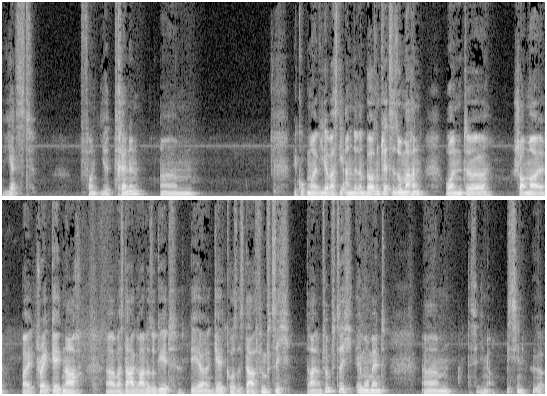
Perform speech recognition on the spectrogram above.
jetzt von ihr trennen. Ähm, wir gucken mal wieder, was die anderen Börsenplätze so machen und äh, schauen mal bei Tradegate nach, was da gerade so geht. Der Geldkurs ist da 50,53 im Moment. Ähm, das hätte ich mir auch ein bisschen höher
